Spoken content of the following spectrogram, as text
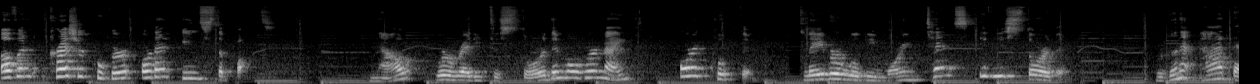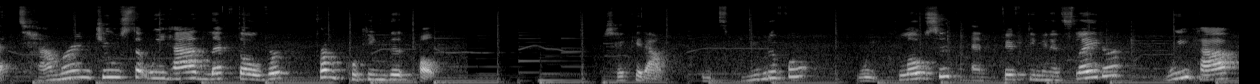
of a pressure cooker or an Instapot. Now we're ready to store them overnight or cook them. Flavor will be more intense if you store them. We're gonna add that tamarind juice that we had left over from cooking the pulp. Check it out, it's beautiful we close it and 50 minutes later, we have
